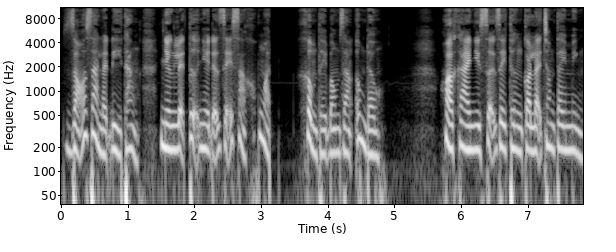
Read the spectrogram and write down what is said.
Rõ ràng là đi thẳng, nhưng lại tựa như đã dễ dàng khúc ngoặt. Không thấy bóng dáng ông đâu. Hòa khai như sợi dây thừng còn lại trong tay mình,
